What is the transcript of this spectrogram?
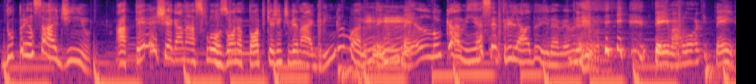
do prensadinho até chegar nas florzona top que a gente vê na gringa, mano, uhum. tem um belo caminho a ser trilhado aí, né mesmo? tem, Marlock, tem.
